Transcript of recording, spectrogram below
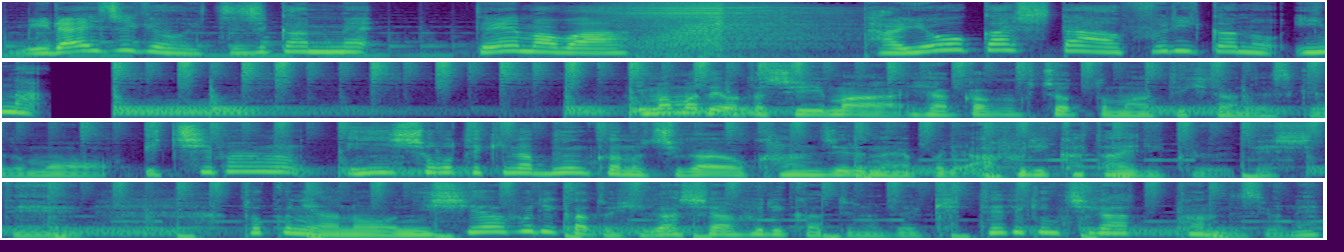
未来授業1時間目。テーマは多様化したアフリカの今。今まで私、まあ、100カ国ちょっと回ってきたんですけれども、一番印象的な文化の違いを感じるのはやっぱりアフリカ大陸でして、特にあの、西アフリカと東アフリカっていうので決定的に違ったんですよね。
